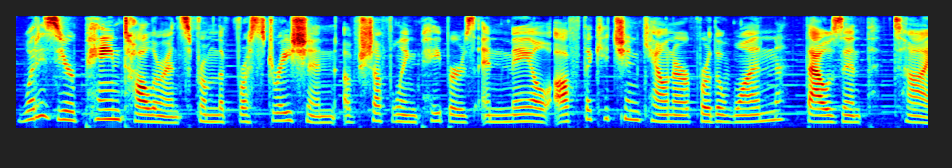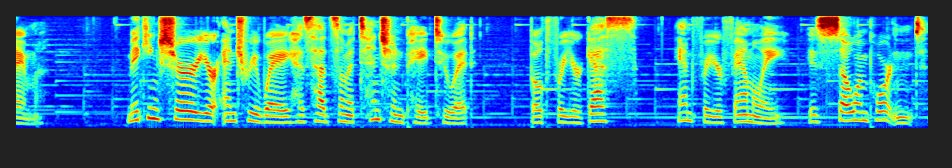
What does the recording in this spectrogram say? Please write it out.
What is your pain tolerance from the frustration of shuffling papers and mail off the kitchen counter for the 1000th time? Making sure your entryway has had some attention paid to it, both for your guests and for your family, is so important.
